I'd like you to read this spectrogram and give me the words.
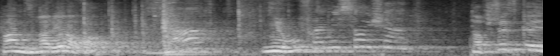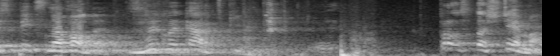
Pan zwariował. Ja? Nie ufa mi sąsiad? To wszystko jest pic na wodę. Zwykłe kartki. Prosta ściema.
